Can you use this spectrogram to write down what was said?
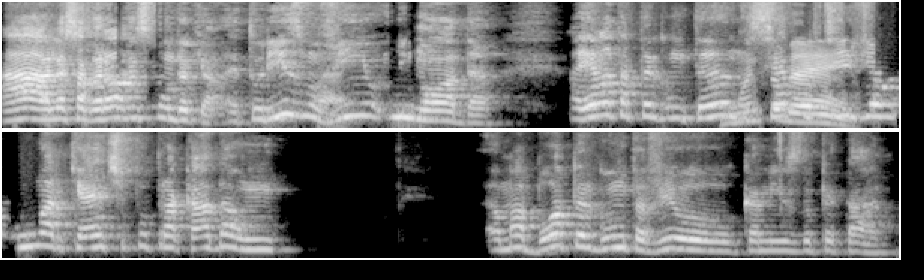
Ah, olha só, agora ela respondeu aqui, ó. É turismo, é. vinho e moda. Aí ela está perguntando Muito se é bem. possível um arquétipo para cada um. É uma boa pergunta, viu, Caminhos do Petar?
